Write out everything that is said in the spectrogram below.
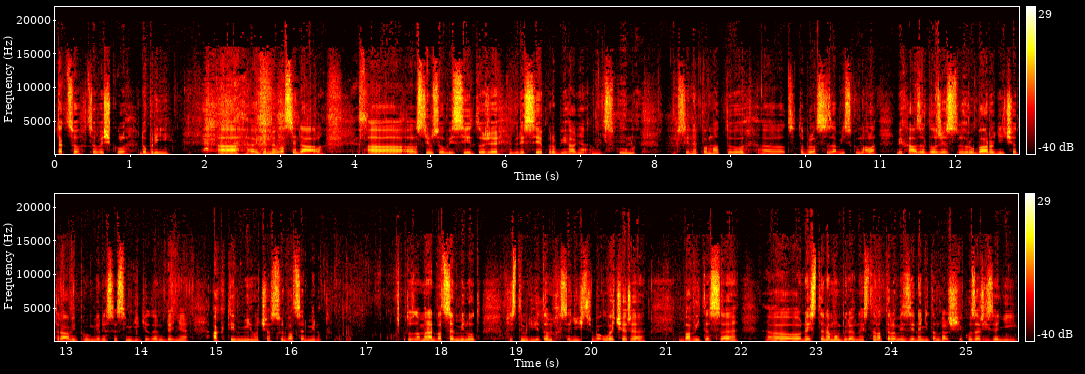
tak co, co ve škole dobrý a jdeme vlastně dál. A s tím souvisí to, že kdysi probíhal nějaký výzkum, už si nepamatuju, co to bylo asi za výzkum, ale vycházelo to, že zhruba rodiče tráví průměrně se svým dítětem denně aktivního času 20 minut. To znamená 20 minut, že s tím dítětem sedíš třeba u večeře, bavíte se, nejste na mobilech, nejste na televizi, není tam další jako zařízení.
